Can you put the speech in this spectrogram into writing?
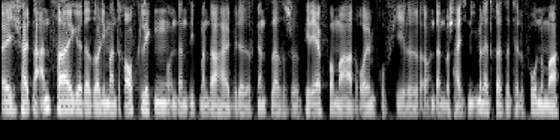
Äh, ich schalte eine Anzeige, da soll jemand draufklicken und dann sieht man da halt wieder das ganz klassische PDF-Format, Rollenprofil und dann wahrscheinlich eine E-Mail-Adresse, Telefonnummer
